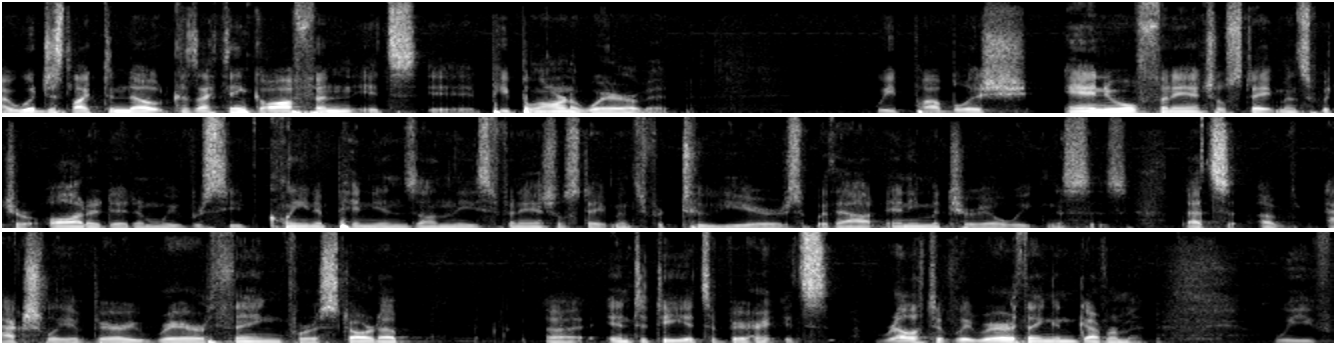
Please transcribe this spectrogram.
I would just like to note, because I think often it's, it, people aren't aware of it, we publish annual financial statements which are audited, and we've received clean opinions on these financial statements for two years without any material weaknesses. That's a, actually a very rare thing for a startup uh, entity. It's a very, it's a relatively rare thing in government. We've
